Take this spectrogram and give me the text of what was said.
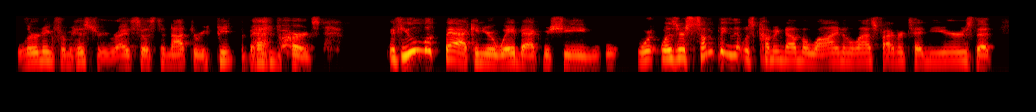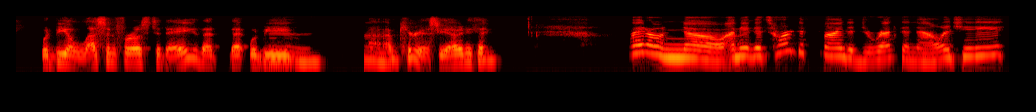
learning from history, right? So as to not to repeat the bad parts if you look back in your wayback machine, was there something that was coming down the line in the last five or ten years that would be a lesson for us today? That that would be. Mm. Mm. I'm curious. Do you have anything? I don't know. I mean, it's hard to find a direct analogy.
